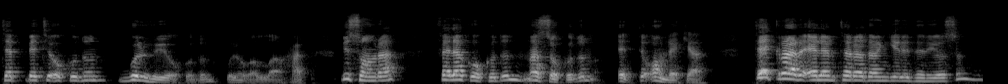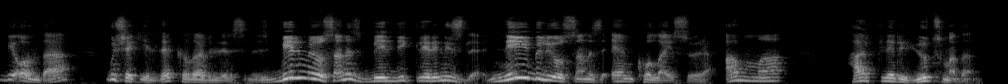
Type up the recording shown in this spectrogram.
Tebbet'i okudun. Gulhü'yü okudun. Gulhu Allahu. Bir sonra Felak okudun. Nas okudun. Etti 10 rekat. Tekrar Elem Tera'dan geri dönüyorsun. Bir 10 daha. Bu şekilde kılabilirsiniz. Bilmiyorsanız bildiklerinizle. Neyi biliyorsanız en kolay sure. Ama harfleri yutmadan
